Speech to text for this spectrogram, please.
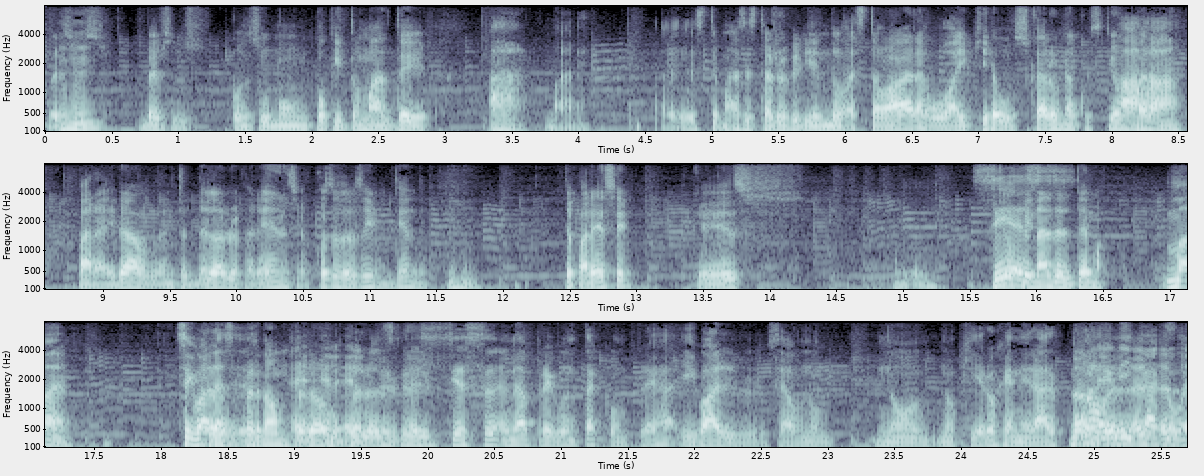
versus, versus consumo un poquito más de, ah, mae, este más se está refiriendo a esta vara o hay que ir a buscar una cuestión para, Ajá. para ir a entender la referencia o cosas así, ¿me entiendes? ¿Te parece que es... Sí, ¿Qué es- opinas del tema? Mae. Sí, igual Pero- es, perdón, perdón, el- el- pero es que- sí es una pregunta compleja. Igual, o sea, uno no, no quiero generar No, no, polémica, como que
